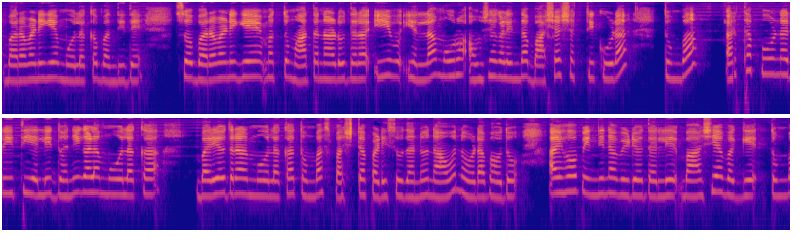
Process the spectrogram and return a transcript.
ಬರವಣಿಗೆಯ ಮೂಲಕ ಬಂದಿದೆ. ಸೊ, ಬರವಣಿಗೆ ಮತ್ತು ಮಾತನಾಡುವುದರ ಈ ಎಲ್ಲ ಮೂರು ಅಂಶಗಳಿಂದ ಭಾಷಾಶಕ್ತಿ ಕೂಡ ತುಂಬ ಅರ್ಥಪೂರ್ಣ ರೀತಿಯಲ್ಲಿ ಧ್ವನಿಗಳ ಮೂಲಕ ಬರೆಯೋದರ ಮೂಲಕ ತುಂಬ ಸ್ಪಷ್ಟಪಡಿಸುವುದನ್ನು ನಾವು ನೋಡಬಹುದು. ಐ ಹೋಪ್ ಇಂದಿನ ವಿಡಿಯೋದಲ್ಲಿ ಭಾಷೆಯ ಬಗ್ಗೆ ತುಂಬ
